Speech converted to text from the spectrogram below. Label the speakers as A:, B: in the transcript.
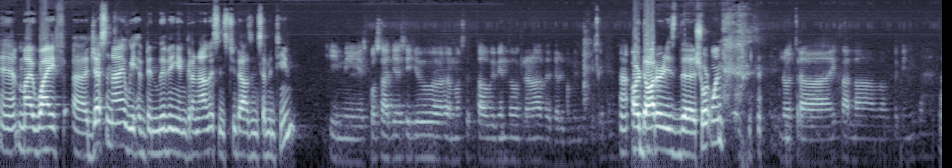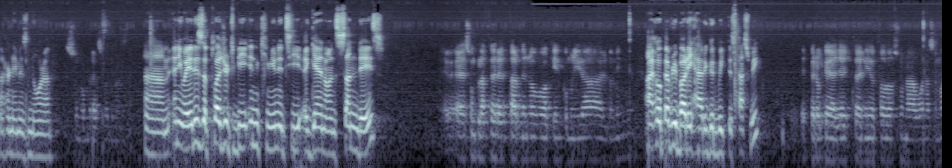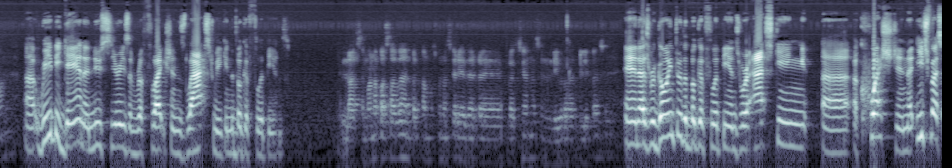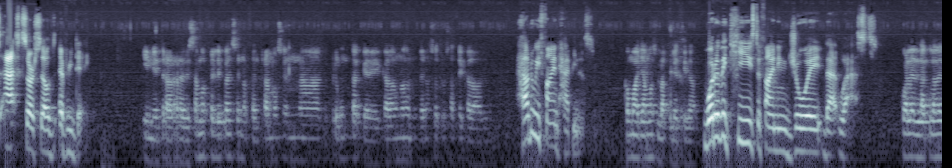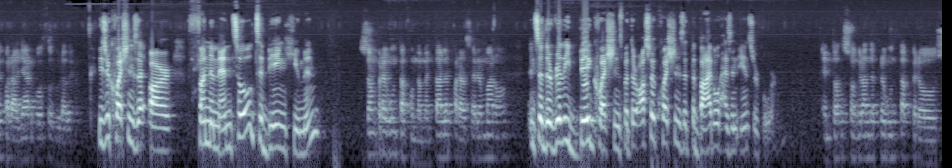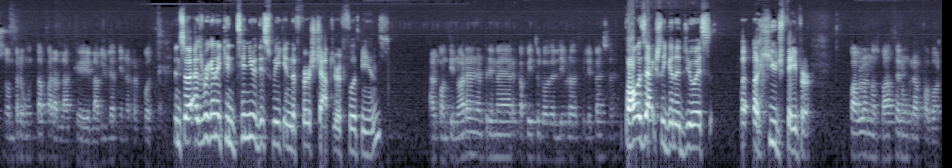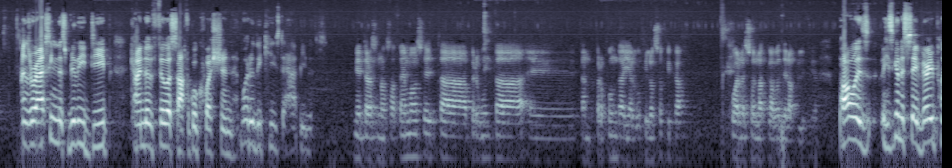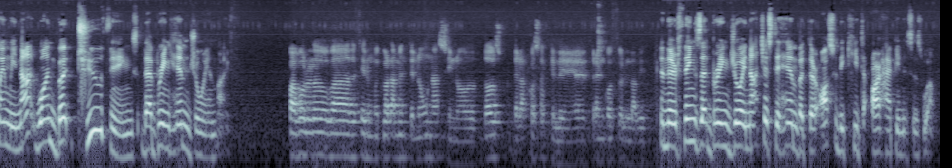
A: Uh, my wife uh, Jess and I, we have been living in Granada since 2017.
B: Y mi esposa Jess y yo eh, hemos estado viviendo en Granada desde el 2017.
A: Uh, our daughter is the short one.
B: Nuestra hija, la la pequeñita,
A: Uh, her name is Nora.
B: su nombre es Orna.
A: Um, anyway, it is a pleasure to be in community again on Sundays.
B: Es un placer estar de nuevo aquí en comunidad el domingo.
A: I hope everybody had a good week this past week.
B: Espero que hayáis tenido todos una buena semana.
A: Uh, we began a new series of reflections last week in the book of Philippians.
B: La semana pasada empezamos una serie de reflexiones en el libro de Filipenses.
A: And as we're going through the book of Philippians, we're asking uh, a question that each of us asks ourselves every day.
B: Y mientras revisamos Filipenses nos centramos en una pregunta que cada uno de nosotros hace cada día.
A: How do we find happiness?
B: ¿Cómo hallamos la felicidad?
A: What are the keys to finding joy that lasts?
B: ¿Cuál es la clave para hallar gozo duradero?
A: These are questions that are fundamental to being human.
B: Son preguntas fundamentales para el ser humano,
A: And so they're really big questions, but they're also questions that the Bible has an answer for.
B: entonces son grandes preguntas, pero son preguntas para las que la Biblia tiene respuesta.
A: And so as we're going to continue this week in the first chapter of Philippians,
B: Al continuar en el primer capítulo del libro de Filipenses,
A: Paul is actually going to do us a, a huge favor.
B: Pablo nos va a hacer un gran favor.
A: As we're asking this really deep, kind of philosophical question what are the keys to happiness?
B: Mientras nos hacemos esta pregunta eh, tan profunda y algo filosófica, ¿cuáles son las claves de la felicidad?
A: Paul is he's going to say very plainly not one but two things that bring him joy in life.
B: Pablo va a decir muy claramente no una, sino dos de las cosas que le traen gozo en la vida.
A: And there are things that bring joy not just to him, but they're also the key to our happiness as well.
